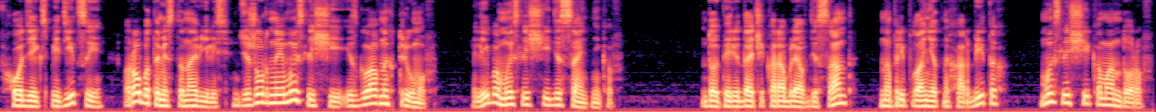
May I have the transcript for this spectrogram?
В ходе экспедиции роботами становились дежурные мыслящие из главных трюмов, либо мыслящие десантников. До передачи корабля в десант на припланетных орбитах мыслящие командоров.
